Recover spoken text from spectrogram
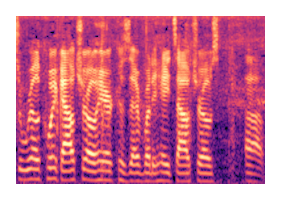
Just a real quick outro here because everybody hates outros. Um,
